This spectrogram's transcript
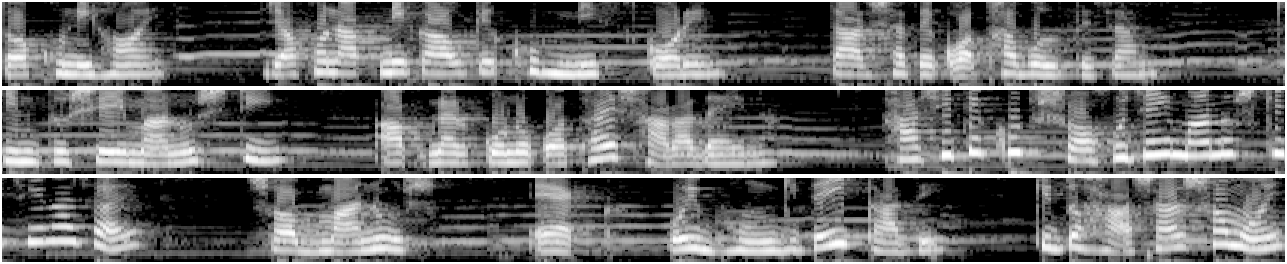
তখনই হয় যখন আপনি কাউকে খুব মিস করেন, তার সাথে কথা বলতে চান কিন্তু সেই মানুষটি আপনার কোনো কথায় সাড়া দেয় না। হাসিতে খুব সহজেই মানুষকে চেনা যায়। সব মানুষ এক, ওই ভঙ্গিতেই কাঁদে, কিন্তু হাসার সময়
